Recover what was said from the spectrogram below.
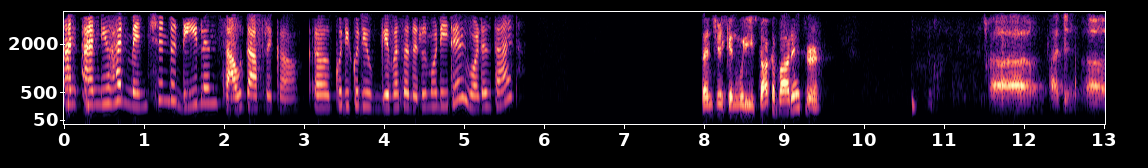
And and you had mentioned a deal in South Africa. Uh, could you could you give us a little more detail? What is that? Sanjay, can we talk about it or? Uh, I think, uh,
